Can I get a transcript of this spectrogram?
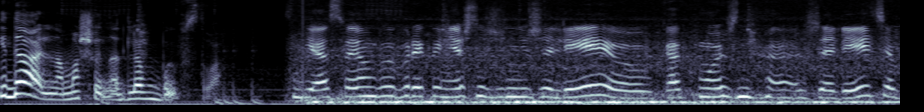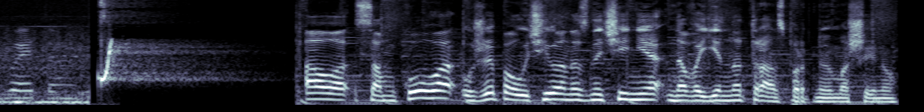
Ідеальна машина для вбивства. Я о своем выборе, конечно же, не жалею. Как можно жалеть об этом? Алла Самкова уже получила назначение на военно-транспортную машину.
